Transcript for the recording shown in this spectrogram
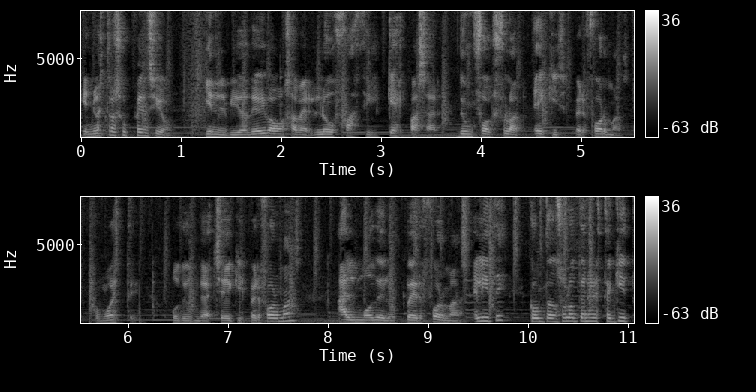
en nuestra suspensión, y en el vídeo de hoy vamos a ver lo fácil que es pasar de un Fox Flat X Performance como este o de un DHX Performance al modelo Performance Elite con tan solo tener este kit.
